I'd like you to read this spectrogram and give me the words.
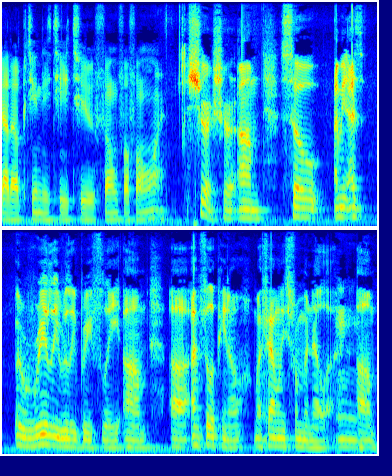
got the opportunity to film for Phone One Sure, sure. Um, so, I mean, as uh, really, really briefly, um, uh, I'm Filipino. My family's from Manila. Mm. Um,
